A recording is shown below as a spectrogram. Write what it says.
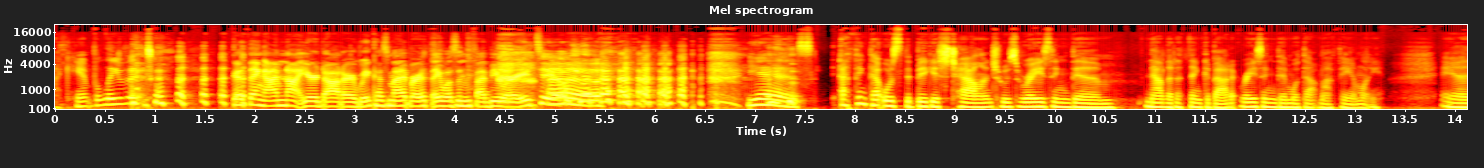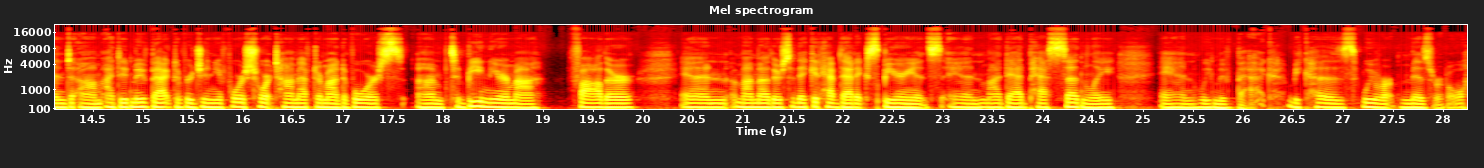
I can't believe it. Good thing I'm not your daughter because my birthday was in February too. yes, I think that was the biggest challenge was raising them. Now that I think about it, raising them without my family. And um, I did move back to Virginia for a short time after my divorce um, to be near my father and my mother so they could have that experience. And my dad passed suddenly, and we moved back because we were miserable.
